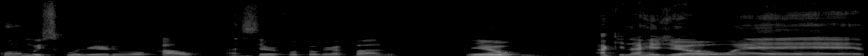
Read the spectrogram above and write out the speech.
Como escolher o local a ser fotografado? Eu, aqui na região, é,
